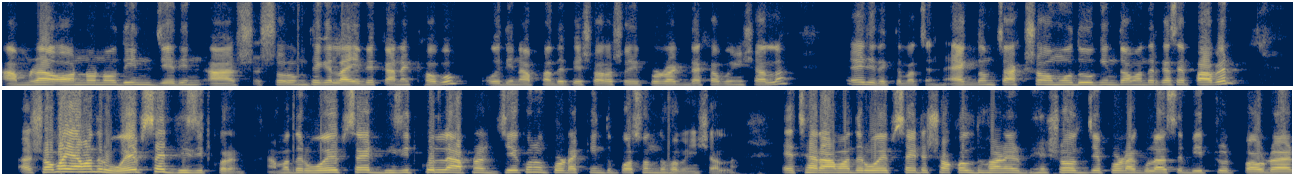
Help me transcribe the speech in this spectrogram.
আমরা অন্য দিন যেদিন শোরুম থেকে লাইভে কানেক্ট হব, ওই দিন আপনাদেরকে সরাসরি প্রোডাক্ট দেখাবো ইনশাল্লাহ এই যে দেখতে পাচ্ছেন, একদম চাকসহ মধু কিন্তু আমাদের কাছে পাবেন। আর সবাই আমাদের ওয়েবসাইট ভিজিট করেন। আমাদের ওয়েবসাইট ভিজিট করলে আপনার যে কোনো প্রোডাক্ট কিন্তু পছন্দ হবে ইনশাল্লাহ এছাড়া আমাদের ওয়েবসাইটে সকল ধরনের ভেষজ যে প্রোডাক্টগুলো আছে বিটরুট পাউডার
